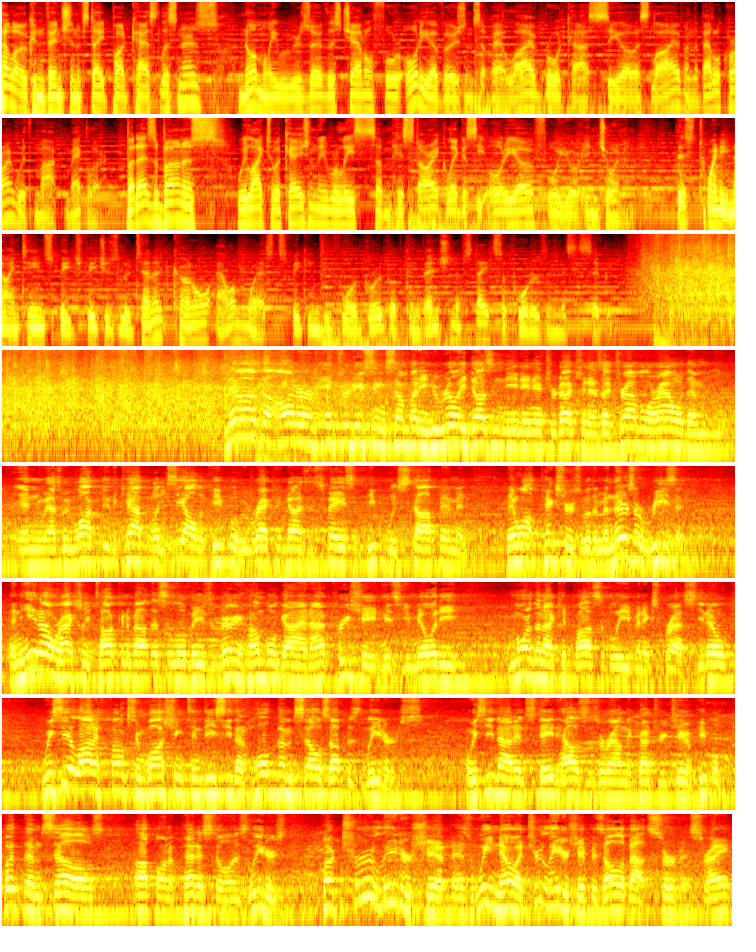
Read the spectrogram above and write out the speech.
Hello, Convention of State podcast listeners. Normally, we reserve this channel for audio versions of our live broadcasts, COS Live and The Battle Cry with Mark Meckler. But as a bonus, we like to occasionally release some historic legacy audio for your enjoyment. This 2019 speech features Lieutenant Colonel Allen West speaking before a group of Convention of State supporters in Mississippi. Now I have the honor of introducing somebody who really doesn't need an introduction. As I travel around with them, and as we walk through the Capitol, you see all the people who recognize his face and people who stop him and they want pictures with him, and there's a reason. And he and I were actually talking about this a little bit. He's a very humble guy, and I appreciate his humility more than I could possibly even express. You know, we see a lot of folks in Washington, D.C., that hold themselves up as leaders. And we see that in state houses around the country, too. And people put themselves up on a pedestal as leaders. But true leadership, as we know it, true leadership is all about service, right?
